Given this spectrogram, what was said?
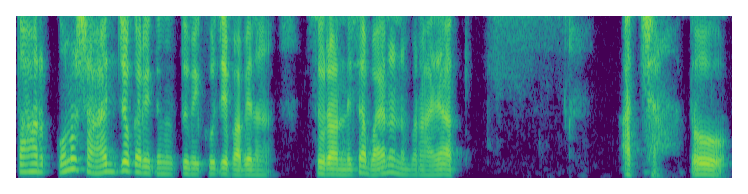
তার কোনো সাহায্যকারী তুমি তুমি খুঁজে পাবে না। সুরা নিসা বায়ান্ন নম্বর আয়াত। আচ্ছা তো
